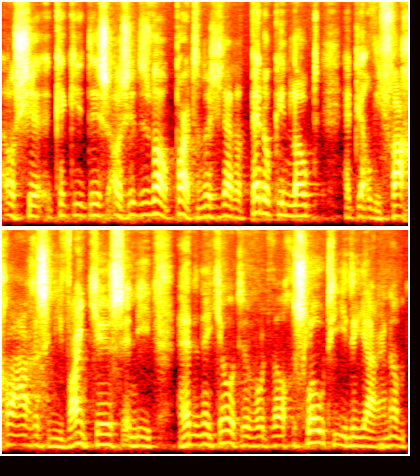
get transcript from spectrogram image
Als je, kijk, het is, als het is wel apart. Want als je daar dat paddock in loopt, heb je al die vrachtwagens en die wandjes. En die, hè, dan denk je, oh, het wordt wel gesloten ieder jaar. En dan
